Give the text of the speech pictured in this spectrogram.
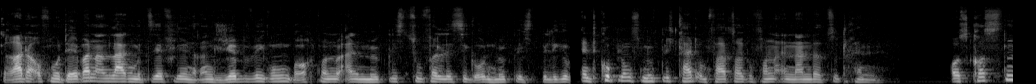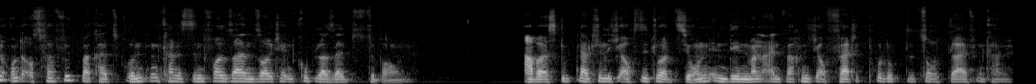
Gerade auf Modellbahnanlagen mit sehr vielen Rangierbewegungen braucht man eine möglichst zuverlässige und möglichst billige Entkupplungsmöglichkeit, um Fahrzeuge voneinander zu trennen. Aus Kosten- und aus Verfügbarkeitsgründen kann es sinnvoll sein, solche Entkuppler selbst zu bauen. Aber es gibt natürlich auch Situationen, in denen man einfach nicht auf Fertigprodukte zurückgreifen kann.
